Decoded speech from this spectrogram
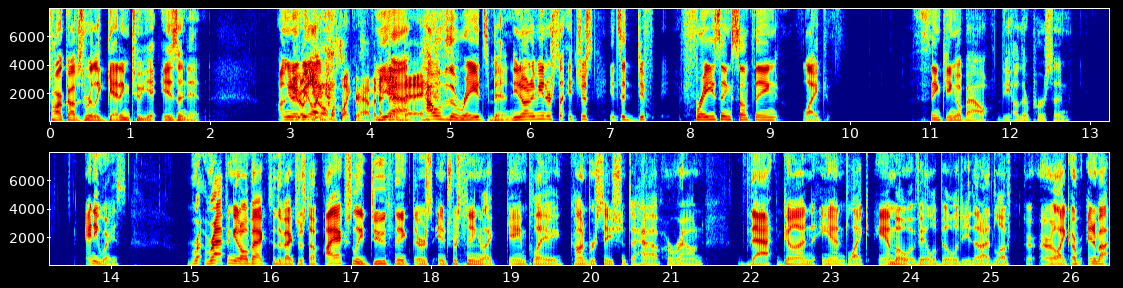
Tarkov's really getting to you, isn't it? I'm going to be you like don't look like you're having a yeah, good day. how have the raids been? You know what I mean? Or so, it's just it's a diff phrasing something like thinking about the other person. Anyways, wrapping it all back to the vector stuff, I actually do think there's interesting like gameplay conversation to have around that gun and like ammo availability that I'd love or, or like or, and about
